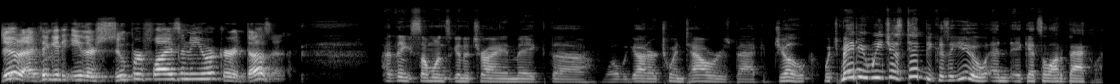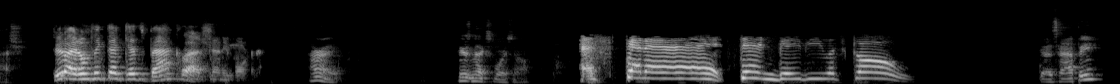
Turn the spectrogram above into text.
Dude, I think it either super flies in New York or it doesn't. I think someone's going to try and make the, well, we got our Twin Towers back joke, which maybe we just did because of you, and it gets a lot of backlash. Dude, I don't think that gets backlash anymore. All right. Here's the next voicemail. Let's get it! Then, baby, let's go! You guys happy?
